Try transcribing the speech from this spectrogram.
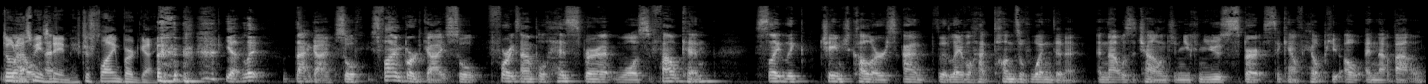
Don't Well, ask me his uh, name. He's just flying bird guy. yeah, that guy. So he's flying bird guy. So for example, his spirit was falcon, slightly changed colors, and the level had tons of wind in it, and that was the challenge. And you can use spirits to kind of help you out in that battle.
